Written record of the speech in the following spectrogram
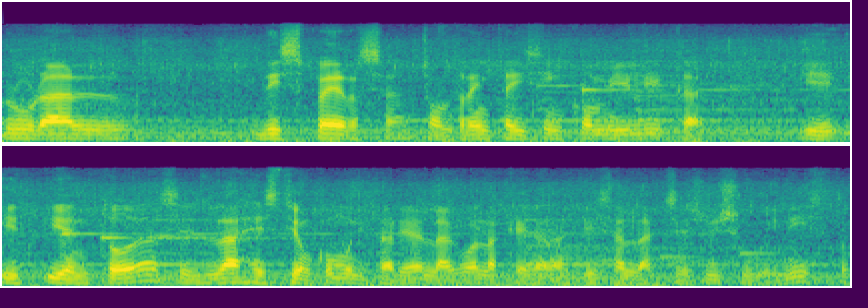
rural dispersa, son 35 mil y, y, en todas es la gestión comunitaria del agua la que garantiza el acceso y suministro.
